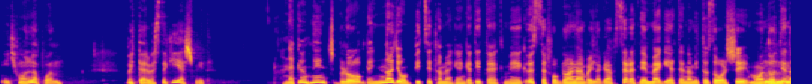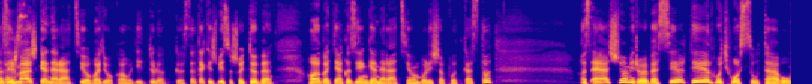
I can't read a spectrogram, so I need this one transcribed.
Így honlapon? Vagy terveztek ilyesmit? Nekünk nincs blog, de egy nagyon picit, ha megengeditek, még összefoglalnám, vagy legalább szeretném megérteni, amit az Orsi mondott. Uh-huh, Én azért persze. más generáció vagyok, ahogy itt ülök köztetek, és biztos, hogy többen hallgatják az én generációmból is a podcastot. Az első, amiről beszéltél, hogy hosszú távú.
